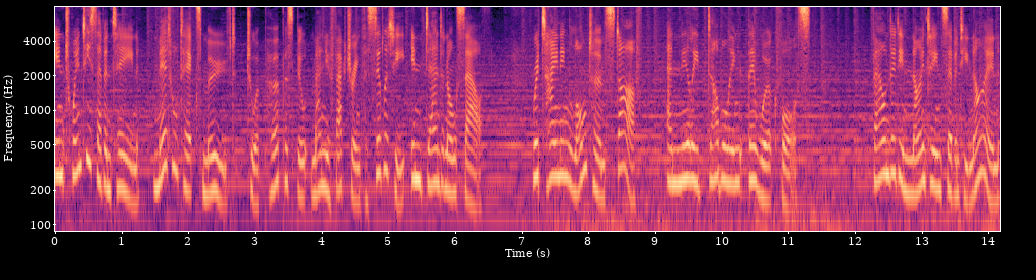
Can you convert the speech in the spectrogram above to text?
In 2017, Metaltex moved to a purpose built manufacturing facility in Dandenong South, retaining long term staff and nearly doubling their workforce. Founded in 1979,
